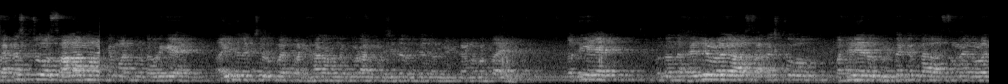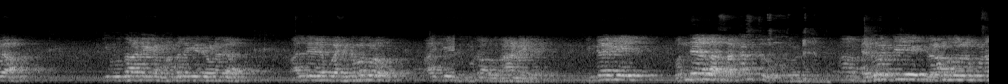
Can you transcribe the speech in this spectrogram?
ಸಾಕಷ್ಟು ಸಾಲ ಮಾಡಿಕೆ ಮಾಡಿಕೊಂಡು ಅವರಿಗೆ ಐದು ಲಕ್ಷ ರೂಪಾಯಿ ಪರಿಹಾರವನ್ನು ಕೂಡ ಕೊಡಿಸಿದ್ದಾರೆ ಅಂತ ನಮಗೆ ಕಂಡು ಬರ್ತಾ ಇದೆ. ಜೊತೆಗೆ ಒಂದೊಂದು ಹಳ್ಳಿ ಒಳಗ ಸಾಕಷ್ಟು ಮಹಿಳೆಯರು ಬಿಡ್ತಕ್ಕಂತಹ ಸಮಯದೊಳಗ ಈ ಉದಾಹರಣೆಗೆ ಮಂಗಲಗಿರಿ ಒಳಗ ಅಲ್ಲಿ ಒಬ್ಬ ಹೆಣ್ಮಗಳು ಆಕೆ ಕೂಡ ಉದಾಹರಣೆ ಇದೆ. ಹೀಗಾಗಿ ಒಂದೇ ಅಲ್ಲ, ಸಾಕಷ್ಟು ಬೆಳವಟ್ಟಿ ಗ್ರಾಮದಲ್ಲೂ ಕೂಡ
